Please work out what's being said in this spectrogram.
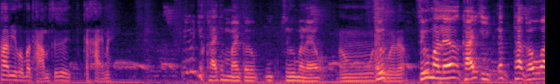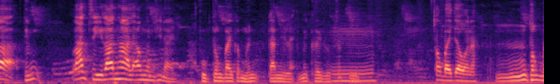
ถ้ามีคนมาถามซื้อจะขายไหมไม่รู้จะขายทำไมก็ซื้อมาแล้ว อ๋อซื้ซื้อมาแล้ว ซื้อมาแล้วขายอีกแล้วถ้าเขาว่าถึงล้านสี่ล้านห้าแล้วเอาเงินที่ไหน ผูกทองใบก็เหมือนกันนี่แหละ ไม่เคยหลุดสักทีอืมต้องใบเจ้าอะนะอืมทองใบ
